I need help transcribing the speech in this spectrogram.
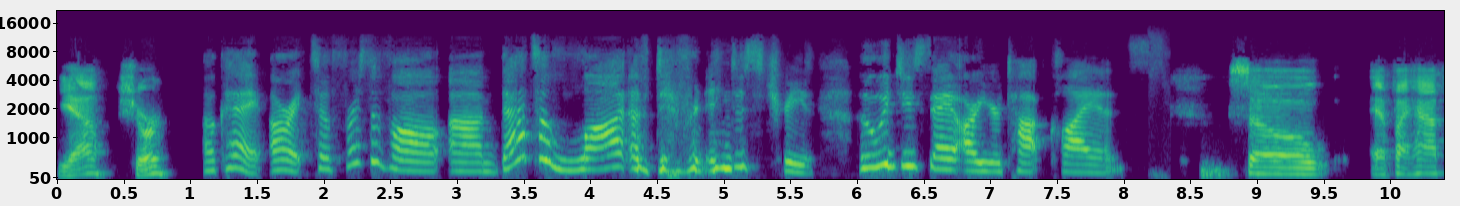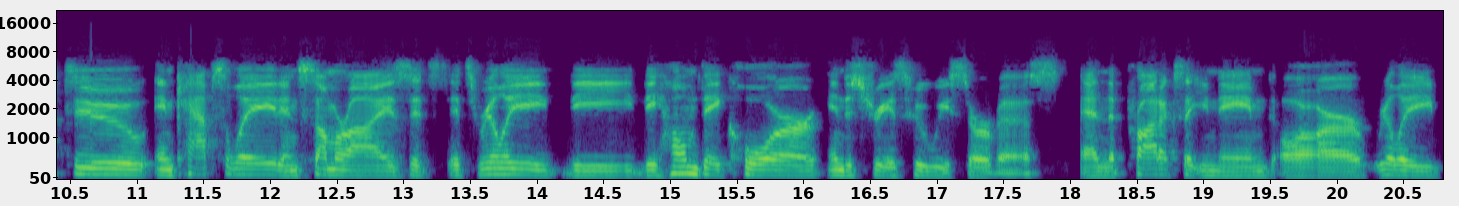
Yeah, sure. Okay. All right. So, first of all, um, that's a lot of different industries. Who would you say are your top clients? So, if I have to encapsulate and summarize, it's it's really the the home decor industry is who we service, and the products that you named are really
